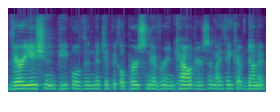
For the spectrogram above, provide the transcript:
variation in people than the typical person ever encounters, and I think I've done it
